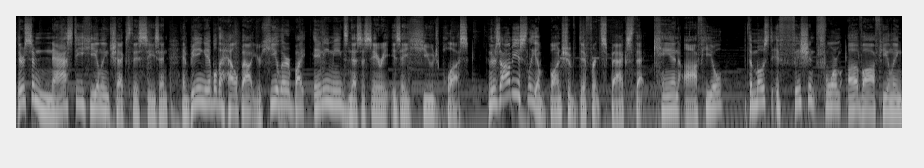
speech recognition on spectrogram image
there's some nasty healing checks this season, and being able to help out your healer by any means necessary is a huge plus. And there's obviously a bunch of different specs that can off heal, but the most efficient form of off healing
